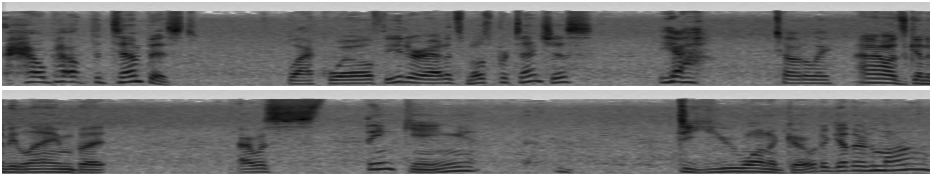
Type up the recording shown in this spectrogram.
how about The Tempest? Blackwell Theater at its most pretentious. Yeah, totally. I know it's gonna be lame, but I was thinking. Do you want to go together tomorrow?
